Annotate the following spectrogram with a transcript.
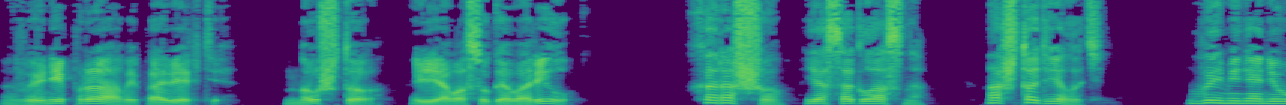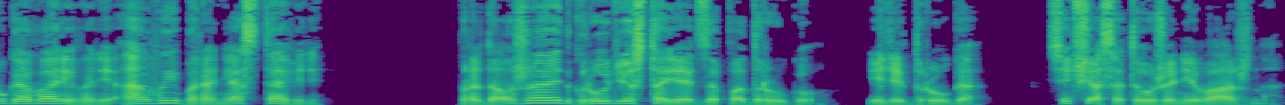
Вы не правы, поверьте. Ну что, я вас уговорил? Хорошо, я согласна. А что делать? Вы меня не уговаривали, а выбора не оставили. Продолжает грудью стоять за подругу. Или друга. Сейчас это уже не важно.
